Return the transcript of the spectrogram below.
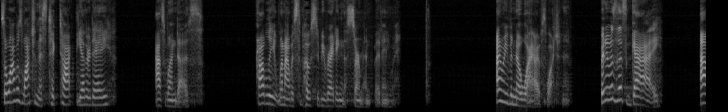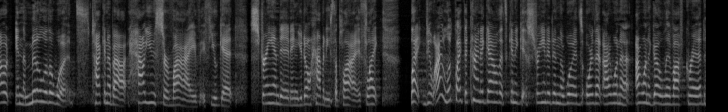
So I was watching this TikTok the other day, as one does. Probably when I was supposed to be writing this sermon, but anyway. I don't even know why I was watching it. But it was this guy out in the middle of the woods talking about how you survive if you get stranded and you don't have any supplies. Like, Like, do I look like the kind of gal that's going to get stranded in the woods or that I want to I want to go live off grid?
